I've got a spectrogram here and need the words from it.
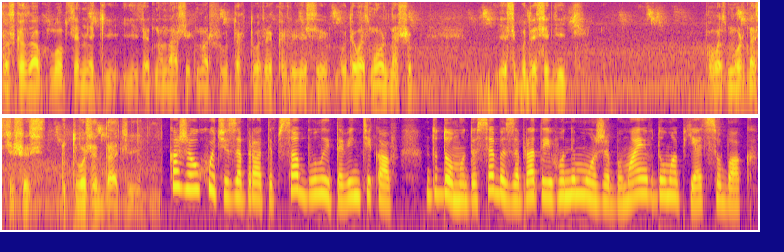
Розказав хлопцям, які їздять на наших маршрутах, теж кажу, якщо буде можливо, щоб якщо буде сидіти, по можливості щось теж дати. Каже, охочі забрати пса були, та він тікав. Додому до себе забрати його не може, бо має вдома п'ять собак.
